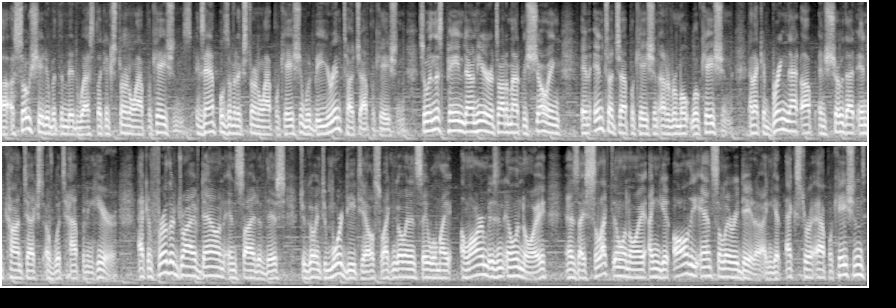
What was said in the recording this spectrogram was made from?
uh, associated with the Midwest like external applications. Examples of an external application would be your InTouch application. So in this pane down here, it's automatically showing an InTouch application at a remote location. And I can bring that up and show that in context of what's happening here. I can further drive down inside of this to go into more detail. So I can go in and say, well, my alarm is in Illinois. As I select Illinois, I can get all the ancillary data. I can get extra applications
